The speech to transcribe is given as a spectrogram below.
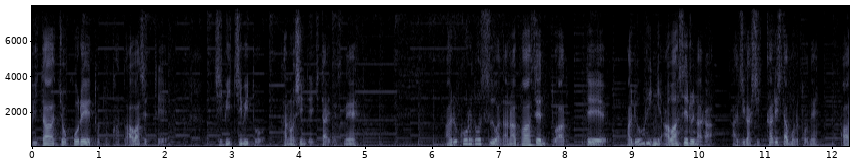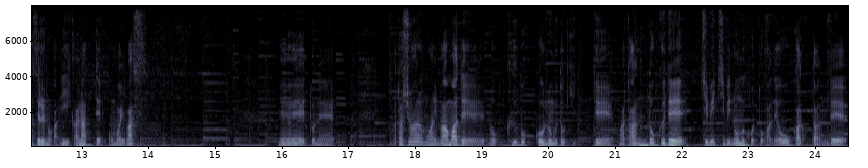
ビターチョコレートとかと合わせてちびちびと楽しんでいきたいですね。アルコール度数は7%あって、まあ、料理に合わせるなら味がしっかりしたものとね合わせるのがいいかなって思います。えーとね私はもう今までロックボックを飲む時って、まあ、単独でちびちび飲むことがね多かったんで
